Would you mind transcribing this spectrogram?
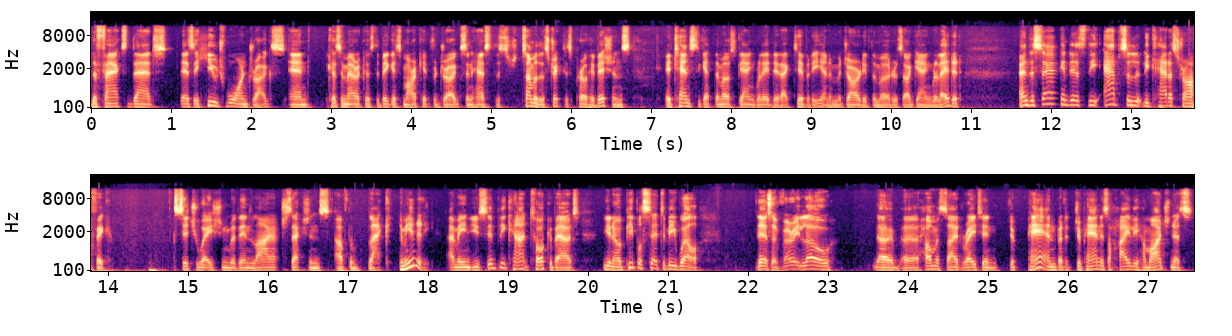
the fact that there's a huge war on drugs, and because America is the biggest market for drugs and has the, some of the strictest prohibitions, it tends to get the most gang related activity, and a majority of the murders are gang related. And the second is the absolutely catastrophic situation within large sections of the black community. I mean, you simply can't talk about, you know, people said to me, well, there's a very low uh, uh, homicide rate in Japan, but Japan is a highly homogenous,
